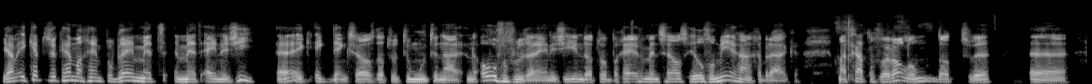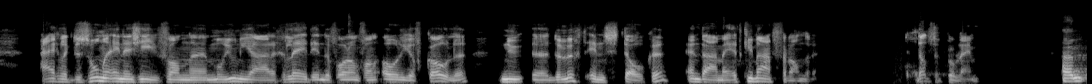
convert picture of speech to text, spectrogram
Ja, maar ik heb dus ook helemaal geen probleem met, met energie. Hè. Ik, ik denk zelfs dat we toe moeten naar een overvloed aan energie en dat we op een gegeven moment zelfs heel veel meer gaan gebruiken. Maar het gaat er vooral om dat we uh, eigenlijk de zonne-energie van uh, miljoenen jaren geleden in de vorm van olie of kolen nu uh, de lucht instoken en daarmee het klimaat veranderen. Dat is het probleem. Um,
